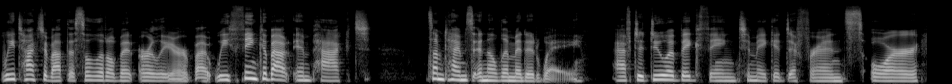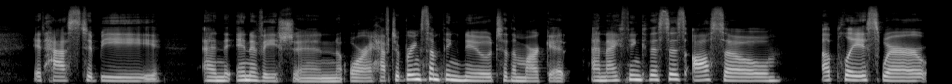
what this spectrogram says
we talked about this a little bit earlier, but we think about impact sometimes in a limited way. I have to do a big thing to make a difference, or it has to be an innovation, or I have to bring something new to the market. And I think this is also a place where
